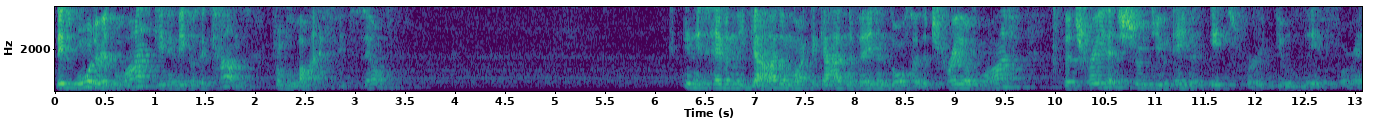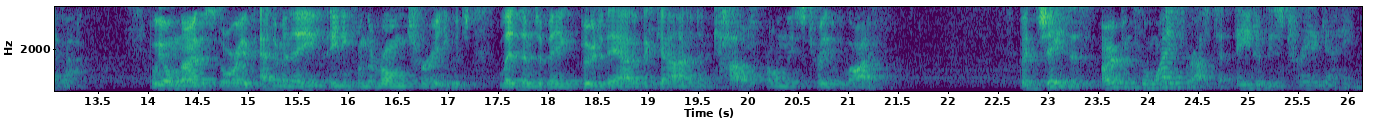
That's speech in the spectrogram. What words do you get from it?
This water is life giving because it comes from life itself. In this heavenly garden, like the Garden of Eden, is also the tree of life, the tree that should you eat of its fruit, you'll live forever. We all know the story of Adam and Eve eating from the wrong tree, which led them to being booted out of the garden and cut off from this tree of life. But Jesus opens the way for us to eat of this tree again.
